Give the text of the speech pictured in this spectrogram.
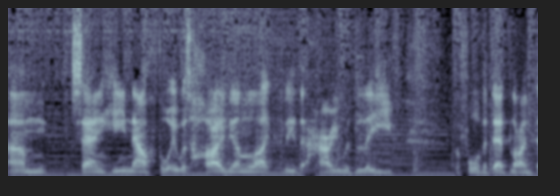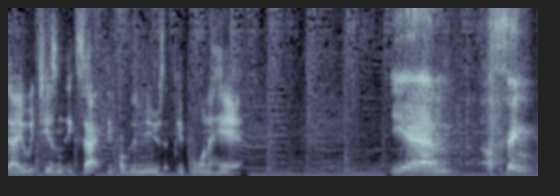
um, saying he now thought it was highly unlikely that Harry would leave before the deadline day, which isn't exactly probably the news that people want to hear. Yeah, and I think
